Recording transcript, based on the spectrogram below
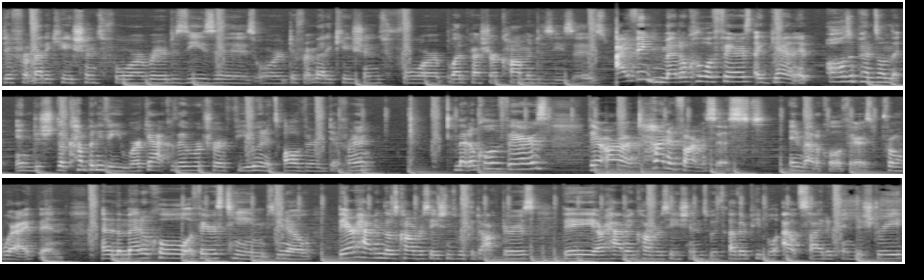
different medications for rare diseases or different medications for blood pressure, common diseases. I think medical affairs, again, it all depends on the industry, the company that you work at, because I've worked for a few and it's all very different. Medical affairs, there are a ton of pharmacists in medical affairs from where I've been. And the medical affairs teams, you know, they're having those conversations with the doctors. They are having conversations with other people outside of industry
